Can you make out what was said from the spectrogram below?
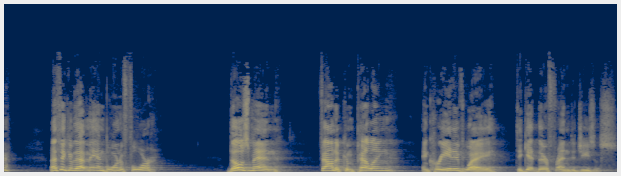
I think of that man borne of four those men found a compelling and creative way to get their friend to Jesus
